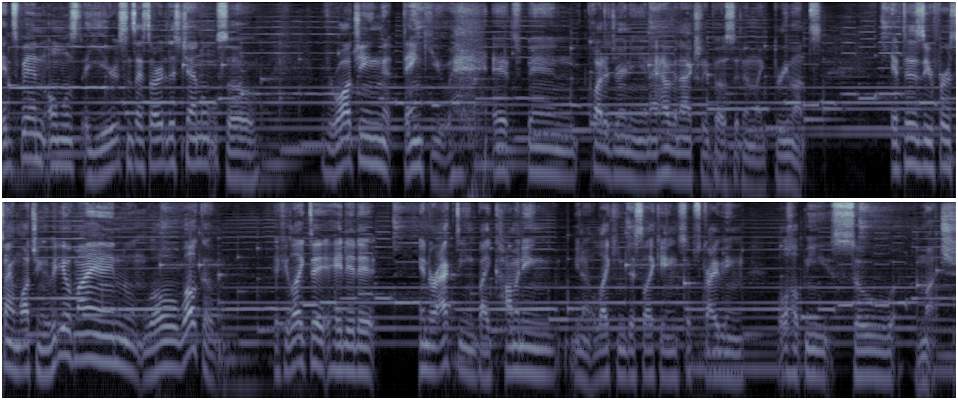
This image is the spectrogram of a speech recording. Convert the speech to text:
It's been almost a year since I started this channel, so you're watching, thank you. It's been quite a journey and I haven't actually posted in like three months. If this is your first time watching a video of mine, well, welcome. If you liked it, hated it, interacting by commenting, you know, liking, disliking, subscribing will help me so much.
